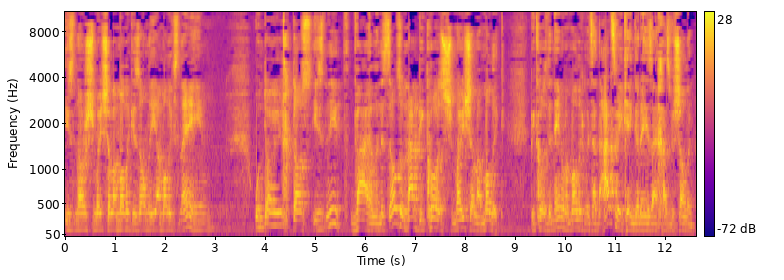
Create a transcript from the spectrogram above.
is nor Shmei Shalom Amalek is only Amalek's name. Und euch das is nicht weil, and it's also not because Shmei Shalom Amalek, because the name of a Moloch mitzad atzvei can gerei chaz v'sholem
